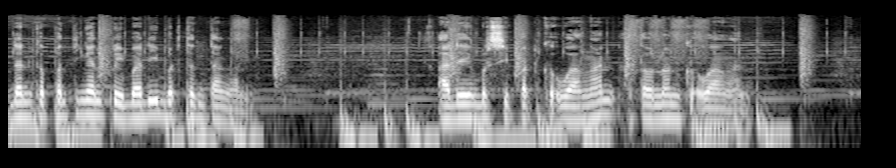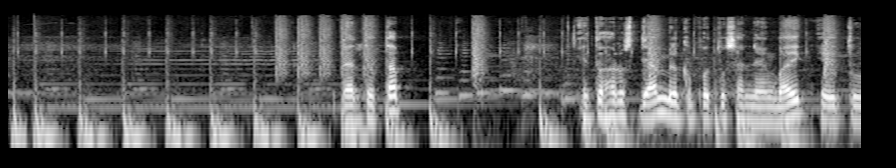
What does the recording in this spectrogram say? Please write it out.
dan kepentingan pribadi bertentangan. Ada yang bersifat keuangan atau non-keuangan. Dan tetap itu harus diambil keputusan yang baik yaitu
